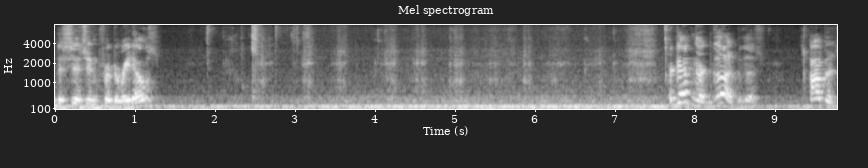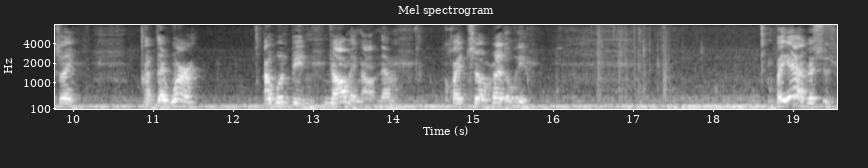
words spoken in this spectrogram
decision for Doritos. Again, they're good because obviously, if they were, I wouldn't be nomming on them quite so readily. But yeah, this is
